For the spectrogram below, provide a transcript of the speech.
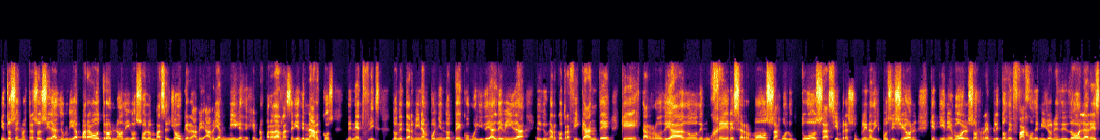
Y entonces nuestra sociedad de un día para otro, no digo solo en base al Joker, habría miles de ejemplos para dar, las series de narcos de Netflix, donde terminan poniéndote como el ideal de vida, el de un narcotraficante, que está rodeado de mujeres hermosas, voluptuosas, siempre a su plena disposición, que tiene bolsos repletos de fajos de millones de dólares,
